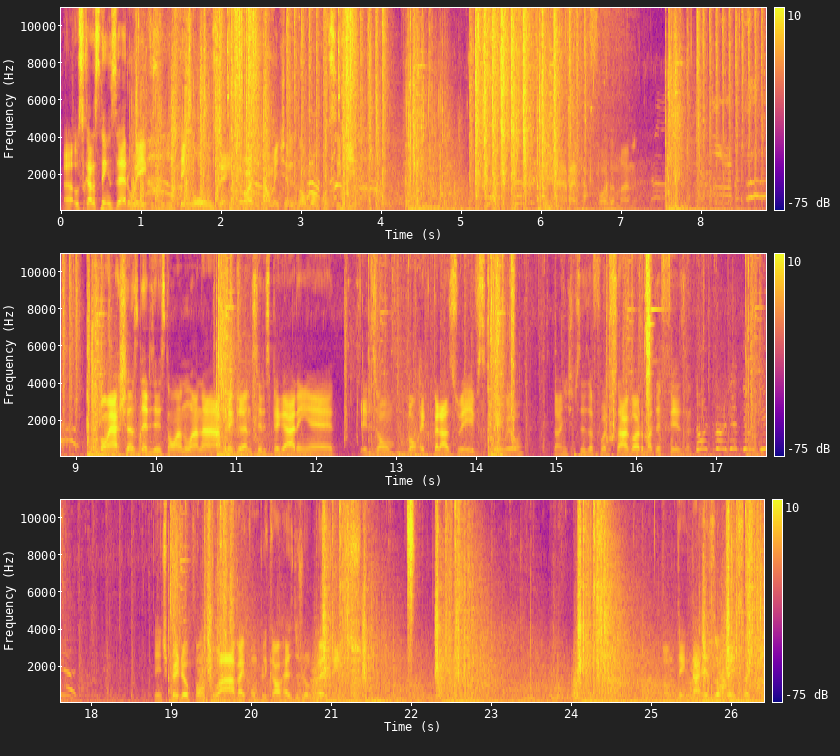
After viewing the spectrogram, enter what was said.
Ah, os caras têm zero waves e a gente tem 11 ainda. Eu acho que realmente eles não vão conseguir. Caralho, tá foda, mano. Bom, é a chance deles. Eles estão lá no A na A pegando. Se eles pegarem, é... eles vão, vão recuperar as waves, creio eu. Então a gente precisa forçar agora uma defesa. Se a gente perder o ponto A, vai complicar o resto do jogo pra gente. Vamos tentar resolver isso aqui.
